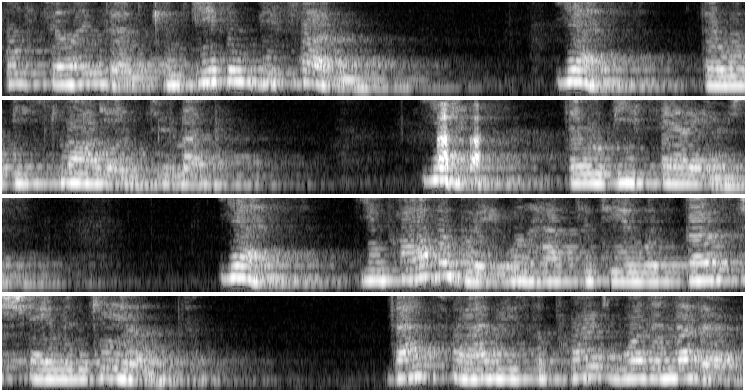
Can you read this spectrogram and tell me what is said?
Fulfilling them can even be fun. Yes, there will be slogging through muck. Yes, there will be failures. Yes, you probably will have to deal with both shame and guilt. That's why we support one another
